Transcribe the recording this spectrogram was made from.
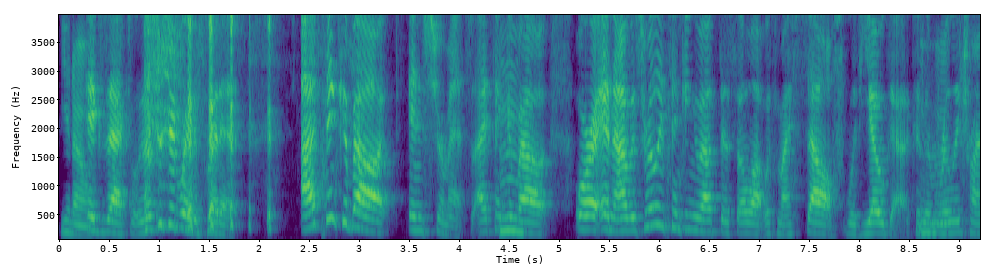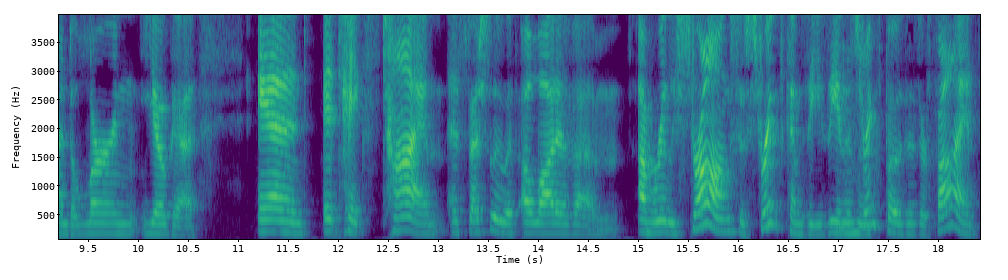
You know. Exactly. That's a good way to put it. I think about instruments. I think Mm. about or and I was really thinking about this a lot with myself with yoga because Mhm. I'm really trying to learn yoga. And it takes time, especially with a lot of um I'm really strong, so strength comes easy and the Mhm. strength poses are fine.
